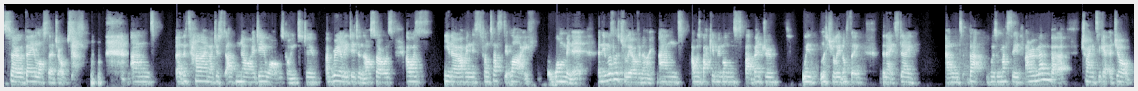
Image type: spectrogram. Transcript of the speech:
So they lost their jobs. and at the time I just had no idea what I was going to do. I really didn't. So I was I was, you know, having this fantastic life one minute and it was literally overnight and i was back in my mum's back bedroom with literally nothing the next day and that was a massive i remember trying to get a job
